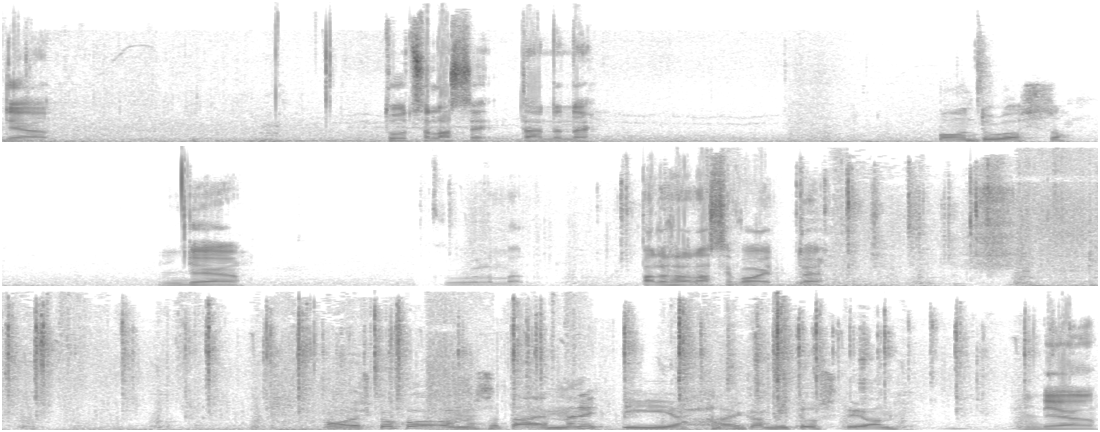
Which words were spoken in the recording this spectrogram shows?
Joo. Tuut sä Lassi tänne näin? On tulossa. Joo. Kuulemma. Paljon saa Lassi voittoja? Oisko 300? En mä nyt tiedä. Aika vitusti on. Joo.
